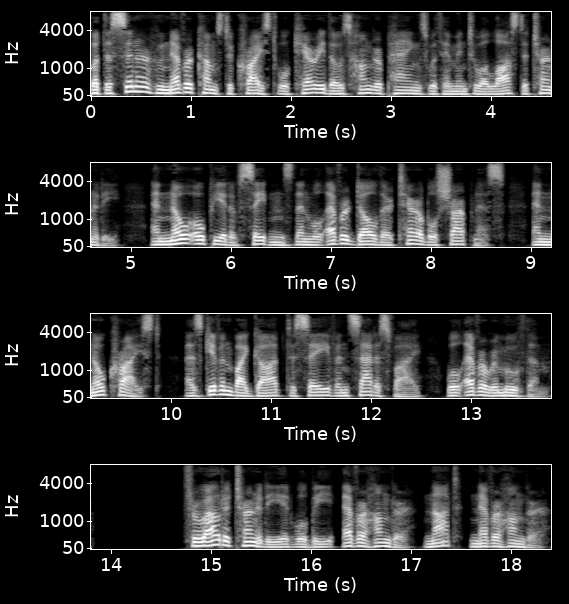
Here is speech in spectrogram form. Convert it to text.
But the sinner who never comes to Christ will carry those hunger pangs with him into a lost eternity, and no opiate of Satan's then will ever dull their terrible sharpness, and no Christ, as given by God to save and satisfy, will ever remove them. Throughout eternity it will be, ever hunger, not, never hunger.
